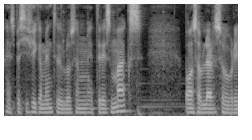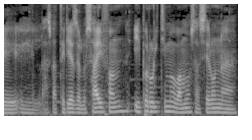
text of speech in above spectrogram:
específicamente de los M3 Max. Vamos a hablar sobre eh, las baterías de los iPhone. Y por último vamos a hacer una,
